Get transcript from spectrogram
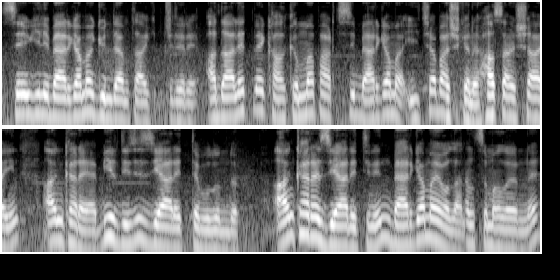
Sevgili Bergama gündem takipçileri, Adalet ve Kalkınma Partisi Bergama İlçe Başkanı Hasan Şahin Ankara'ya bir dizi ziyarette bulundu. Ankara ziyaretinin Bergama'ya olan yansımalarını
